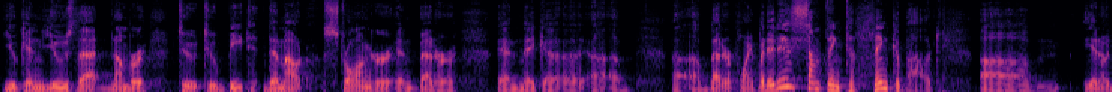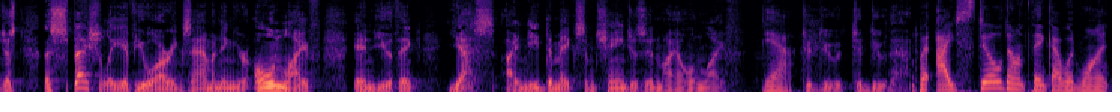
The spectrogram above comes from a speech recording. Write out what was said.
you can use that number to to beat them out stronger and better, and make a a, a, a better point. But it is something to think about. Um, you know, just especially if you are examining your own life and you think, yes, I need to make some changes in my own life. Yeah. To do to do that. But I still don't think I would want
